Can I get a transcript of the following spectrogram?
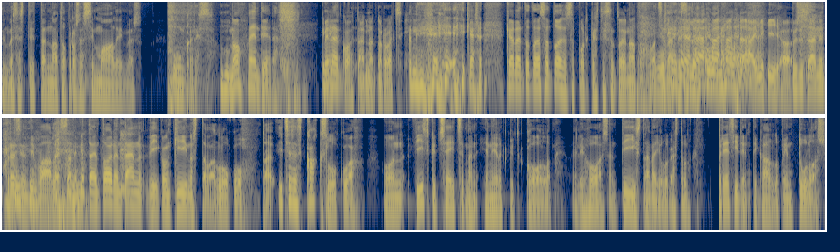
ilmeisesti tämän NATO-prosessin maaliin myös Unkarissa. No, en tiedä. Mennään kohtaan NATO-Ruotsi. Niin, ei, käydään, käydään tota jossain toisessa podcastissa toi NATO-Ruotsi läpi sillä kunnolla. Ai niin, joo. Pysytään nyt presidentinvaaleissa. Nimittäin toinen tämän viikon kiinnostava luku, tai itse asiassa kaksi lukua, on 57 ja 43, eli HSN tiistaina julkaistun presidenttigallupin tulos.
